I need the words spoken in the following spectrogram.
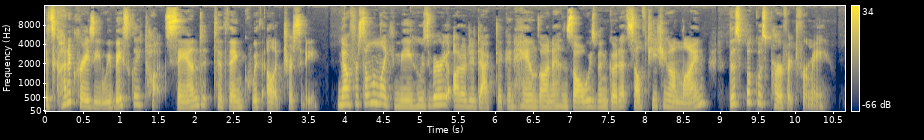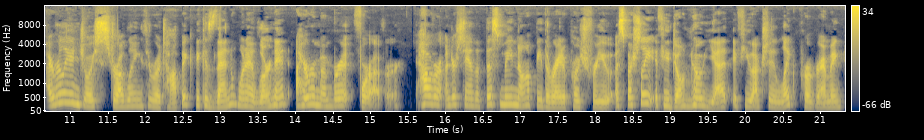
It's kind of crazy. We basically taught sand to think with electricity. Now, for someone like me who's very autodidactic and hands-on and has always been good at self-teaching online, this book was perfect for me. I really enjoy struggling through a topic because then when I learn it, I remember it forever. However, understand that this may not be the right approach for you, especially if you don't know yet if you actually like programming,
